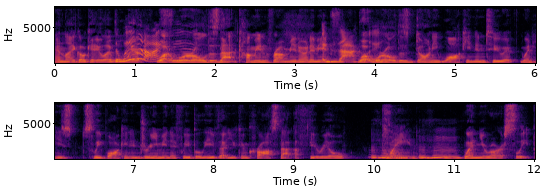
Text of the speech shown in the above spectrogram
and like okay like Mm-hmm. where, what world is that coming from you know what i mean Exactly. what world is donnie walking into if, when he's sleepwalking and dreaming if we believe that you can cross that ethereal Mm-hmm. plane when you are asleep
